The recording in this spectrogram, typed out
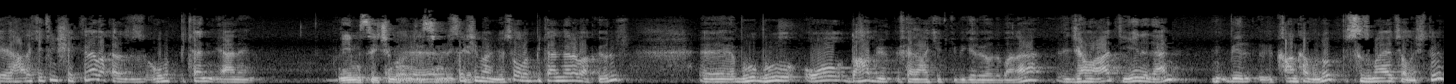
e, hareketin şekline bakarız. Olup biten yani değil mi seçim e, öncesindeki seçim öncesi olup bitenlere bakıyoruz. E, bu bu o daha büyük bir felaket gibi geliyordu bana. Cemaat yeniden bir kanka bulup sızmaya çalıştı.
